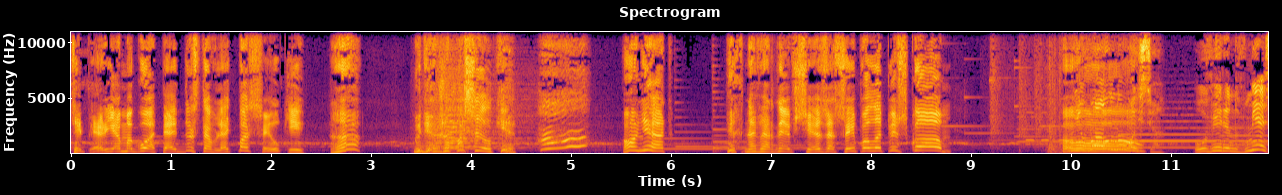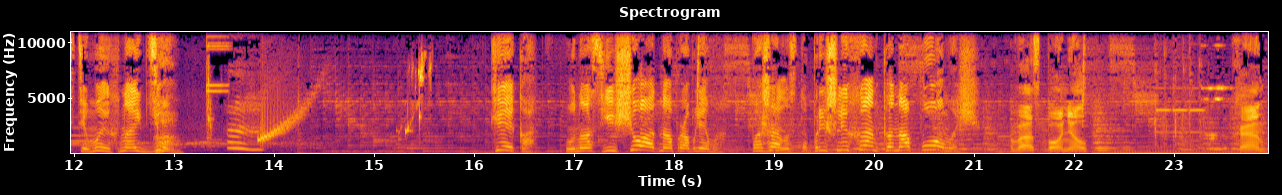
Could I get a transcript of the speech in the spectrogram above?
Теперь я могу опять доставлять посылки. А? Где же посылки? О, нет! Их, наверное, все засыпало песком. Не волнуйся. Уверен, вместе мы их найдем. Кейка, у нас еще одна проблема. Пожалуйста, пришли Хэнка на помощь. Вас понял. Хэнк,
